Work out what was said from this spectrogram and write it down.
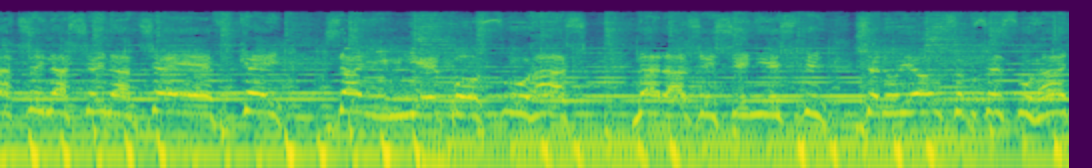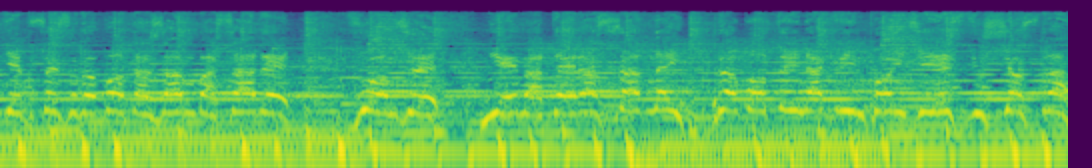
Zaczyna się na JFK Zanim nie posłuchasz, na razie się nie śmiej Żenująco przesłuchanie przez robota z ambasady. W Łomży nie ma teraz żadnej roboty. Na Greenpointie jest już siostra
